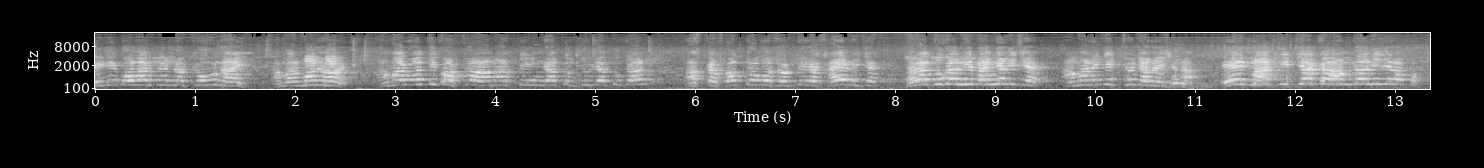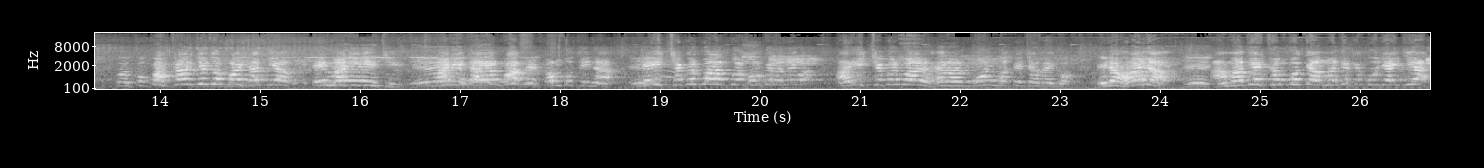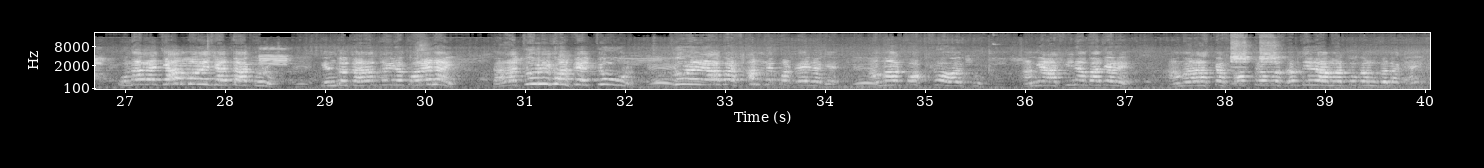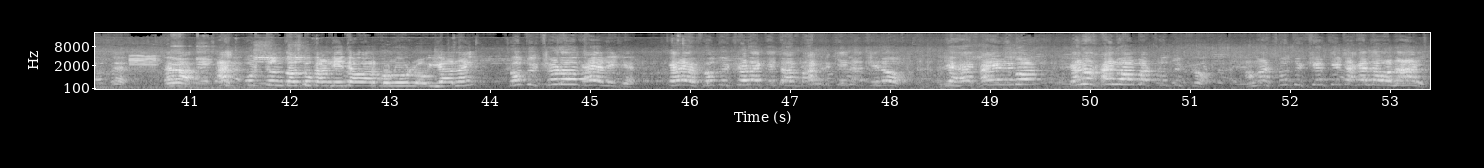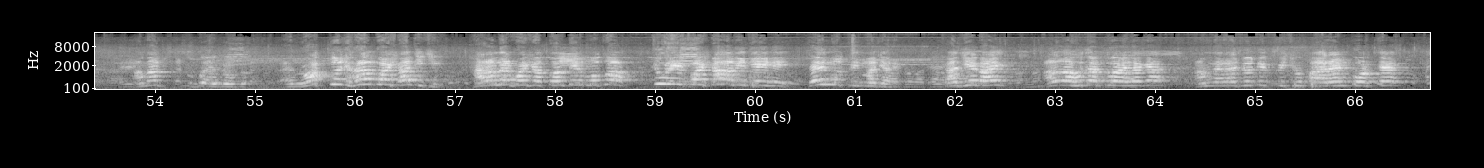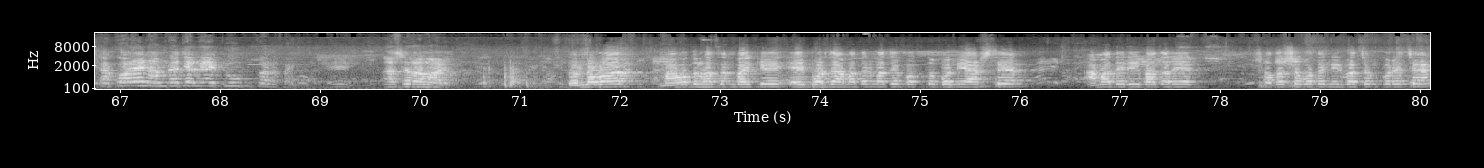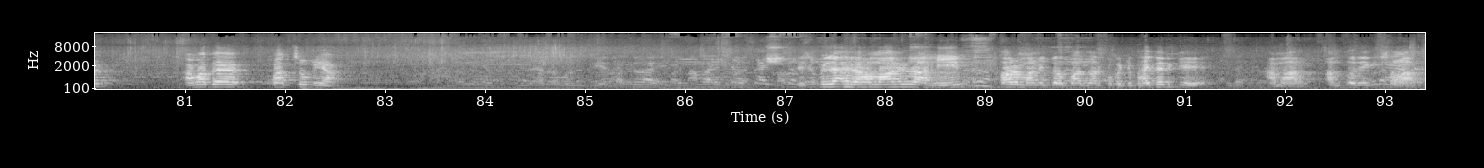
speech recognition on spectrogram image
এই নিয়ে বলার জন্য কেউ নাই আমার মনে হয় আমার অতি কষ্ট আমার তিনটা তো দুইটা দোকান আজকে সতেরো বছর ধরে খাইয়ে নিচ্ছে এরা দোকান নিয়ে ভেঙে নিচ্ছে আমার কিচ্ছু জানাইছে না। এই মাটির টাকা আমরা নিজেরা যে মন হয় আমাদের সম্পত্তি আমাদেরকে বুঝাই দিয়া ওনারা যা মনে যায় তা করুক কিন্তু তারা তো এটা করে নাই তারা চুরি করছে চুর চুরের আবার সামনে পাঠাই রাখে আমার কষ্ট হয় আমি আসি না বাজারে আমার আজকে সতেরো বছর ধরে আমার দোকান খাচ্ছে। হ্যাঁ, আজ পর্যন্ত দোকান নিয়ে যাওয়ার কোনো ইয়া নাই। সদস্যরাও খাইয়ে নিচ্ছে কেন সদস্যরা কি তার বাড়ির কিনা ছিল? যে হ্যাঁ খাইয়ে নিব। কেন খাইলো আমার সদস্য? আমার সদস্যের কি দেওয়া নাই? আমার রক্ত ঝরা পয়সা দিছি হারামের পয়সা তন্ত্রের মতো চুরির পয়সা আমি দিই নেই মুসলিম বাজারে। কাজে ভাই আল্লাহ দোয়া লাগে। আপনারা যদি কিছু পারেন করতে করেন আমরা যেন একটু উপকার পাই। আসসালামু আলাইকুম। ধন্যবাদ। মাহমুদুল হাসান ভাইকে এই পর্যায়ে আমাদের মাঝে বক্তব্য নিয়ে আসছেন। আমাদের এই বাজারের সদস্য পদে নির্বাচন করেছেন আমাদের বাচ্চু মিয়া। বিসমিল্লাহ রহমান রাহিম। সম্মানিত বাজার কমিটি ভাইদেরকে আমার আন্তরিক সালাম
